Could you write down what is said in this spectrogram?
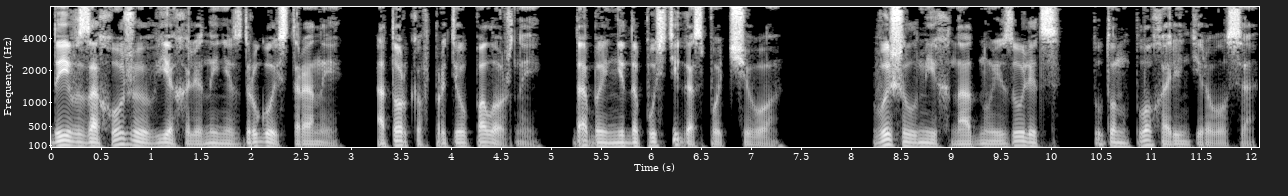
Да и в захожую въехали ныне с другой стороны, а торков противоположной, дабы не допусти Господь чего. Вышел Мих на одну из улиц, тут он плохо ориентировался,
